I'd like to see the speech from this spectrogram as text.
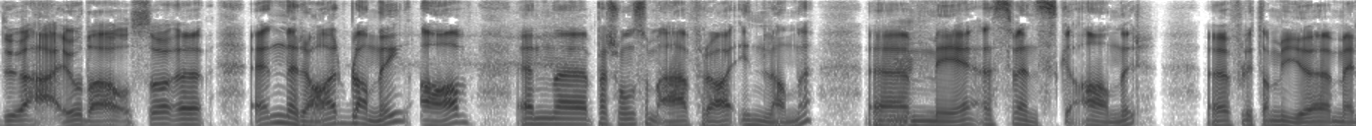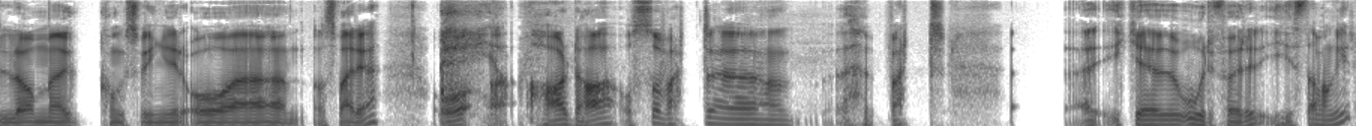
du er jo da også uh, en rar blanding av en uh, person som er fra Innlandet, eh, med svenske aner. Uh, Flytta mye mellom eh, Kongsvinger og, eh, og Sverige. Og har da også vært, eh, vært eh, ikke ordfører i Stavanger.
